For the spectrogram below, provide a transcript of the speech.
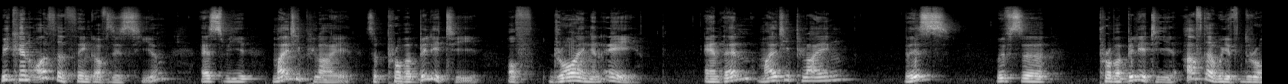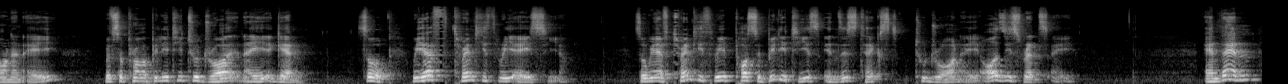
We can also think of this here as we multiply the probability of drawing an A and then multiplying this with the probability after we've drawn an A with the probability to draw an A again. So we have 23 A's here. So we have 23 possibilities in this text to draw an A, all these reds A. And then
